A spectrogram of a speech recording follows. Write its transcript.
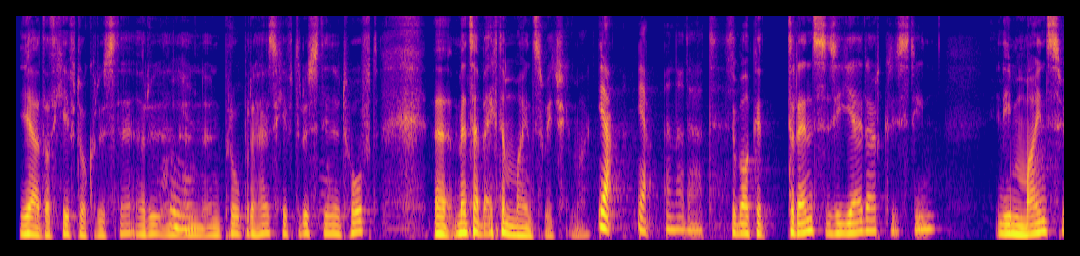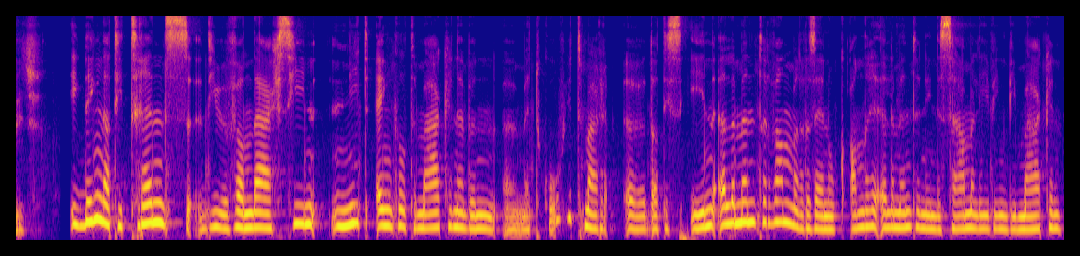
Ja, dat geeft ook rust. Hè. Een, een, een, een proper huis geeft rust in het hoofd. Uh, mensen hebben echt een mindswitch gemaakt. Ja, ja inderdaad. Welke trends zie jij daar, Christine? In die mindswitch? Ik denk dat die trends die we vandaag zien niet enkel te maken hebben uh, met COVID, maar uh, dat is één element ervan. Maar er zijn ook andere elementen in de samenleving die maken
